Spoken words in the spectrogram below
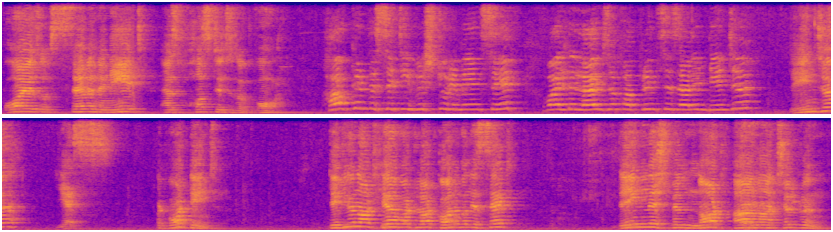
Boys of seven and eight as hostages of war. How can the city wish to remain safe while the lives of our princes are in danger? Danger? Yes. But what danger? Did you not hear what Lord Cornwallis said? The English will not harm our children.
